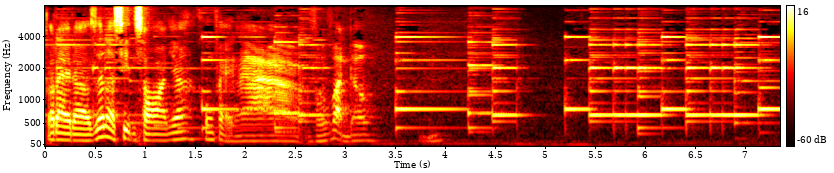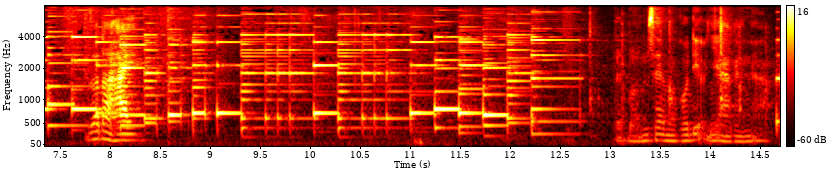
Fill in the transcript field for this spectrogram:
Con này là rất là xịn sò nhá không phải là vớ vẩn đâu. Ừ. Rất là hay. Để bấm xem nó có điệu nhạc này nữa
